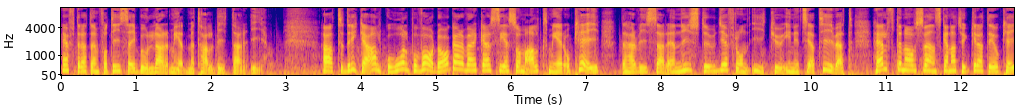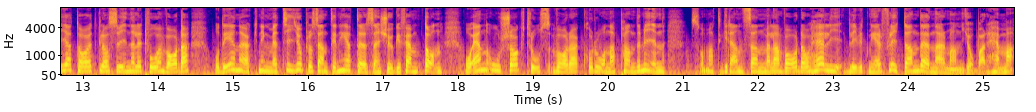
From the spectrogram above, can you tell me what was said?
efter att den fått i sig bullar med metallbitar i. Att dricka alkohol på vardagar verkar ses som allt mer okej. Okay. Det här visar en ny studie från IQ-initiativet. Hälften av svenskarna tycker att det är okej okay att ta ett glas vin eller två en vardag och det är en ökning med 10 procentenheter sedan 2015. Och en orsak tros vara coronapandemin, som att gränsen mellan vardag och helg blivit mer flytande när man jobbar hemma.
